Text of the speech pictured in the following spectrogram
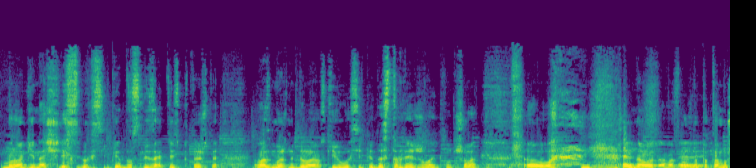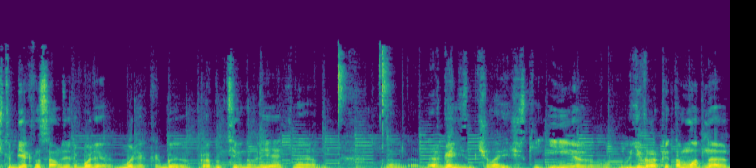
многие начали с велосипеда слезать, то есть, потому что, возможно, белорусские велосипеды оставляют желать лучшего. Э. Ну А возможно, потому что бег на самом деле более, как бы продуктивно влияет на организм человеческий. И в Европе это модно,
